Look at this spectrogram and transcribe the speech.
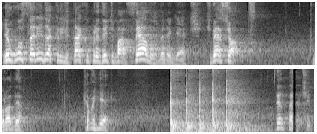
Eu gostaria de acreditar que o presidente Barcelos Meneghetti tivesse, ó. Brother, come here. Tentativa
